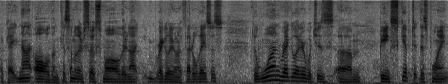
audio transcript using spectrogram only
Okay, not all of them because some of them are so small they're not regulated on a federal basis. The one regulator which is um, Being skipped at this point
